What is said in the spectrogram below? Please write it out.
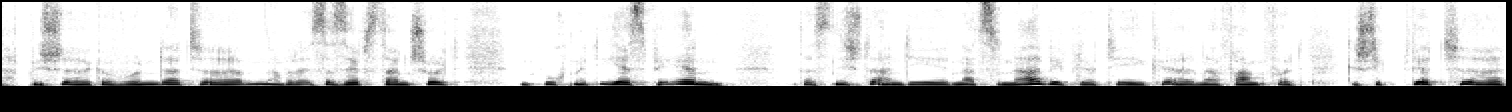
Hat mich äh, gewundert, äh, aber da ist er selbst dann schuld. Ein Buch mit ISBN, das nicht an die Nationalbibliothek äh, nach Frankfurt geschickt wird, äh,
